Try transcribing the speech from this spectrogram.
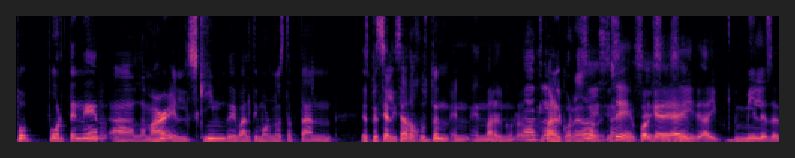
po- por tener a Lamar, el scheme de Baltimore no está tan especializado justo en... en- en- Para el corredor. Ah, claro. Para el corredor. Sí, sí, exacto. Sí, porque sí, sí. Hay, hay miles de,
